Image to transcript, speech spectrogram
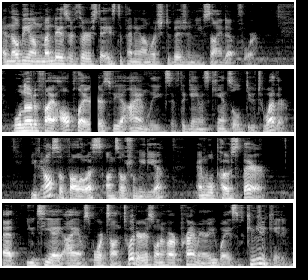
and they'll be on Mondays or Thursdays, depending on which division you signed up for. We'll notify all players via IM Leagues if the game is canceled due to weather. You can also follow us on social media, and we'll post there. At UTA IM Sports on Twitter is one of our primary ways of communicating.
